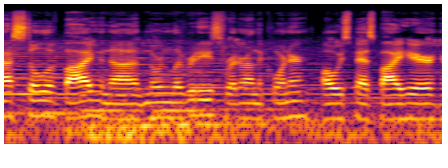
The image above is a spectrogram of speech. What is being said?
I still live by in uh, Northern Liberties, right around the corner. Always pass by here,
